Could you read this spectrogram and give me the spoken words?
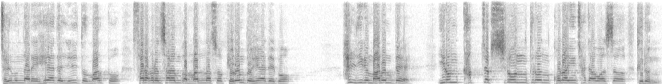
젊은 날에 해야 될 일도 많고 사랑하는 사람과 만나서 결혼도 해야 되고 할 일이 많은데 이런 갑작스러운 그런 고난이 찾아와서 그는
